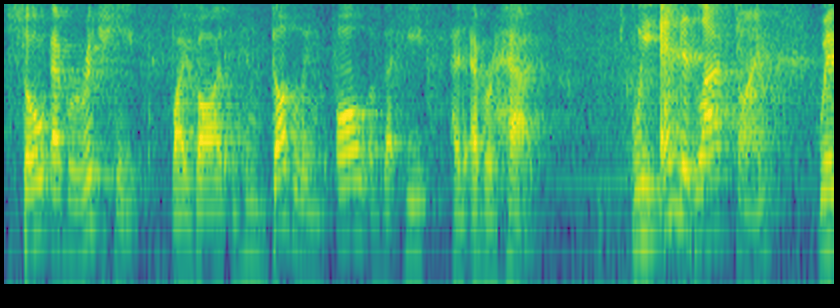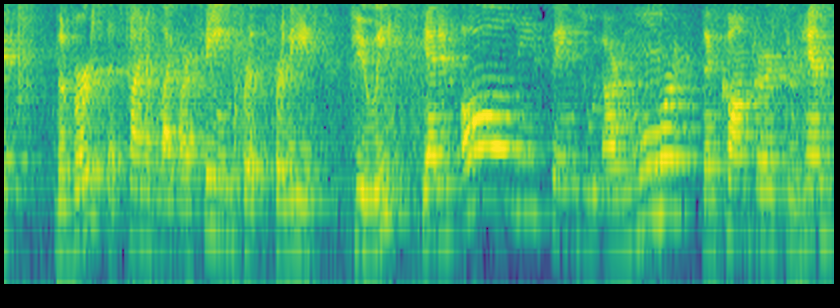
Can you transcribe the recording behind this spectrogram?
so ever richly by God and him doubling all of that he had ever had. We ended last time with the verse that's kind of like our theme for, for these few weeks. Yet in all these things we are more than conquerors through him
